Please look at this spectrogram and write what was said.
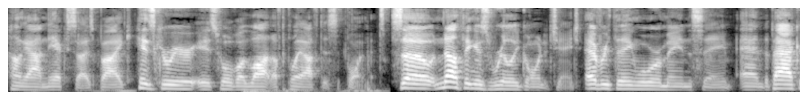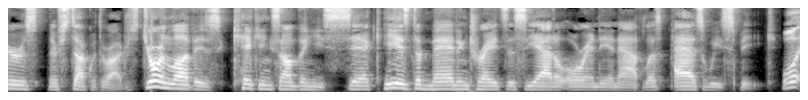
hung out on the exercise bike. His career is full of a lot of playoff disappointments. So nothing is really going to change. Everything will remain the same. And the Packers, they're stuck with Rodgers. Jordan Love is kicking something. He's sick. He is demanding trades to Seattle or Indianapolis as we speak. Well,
